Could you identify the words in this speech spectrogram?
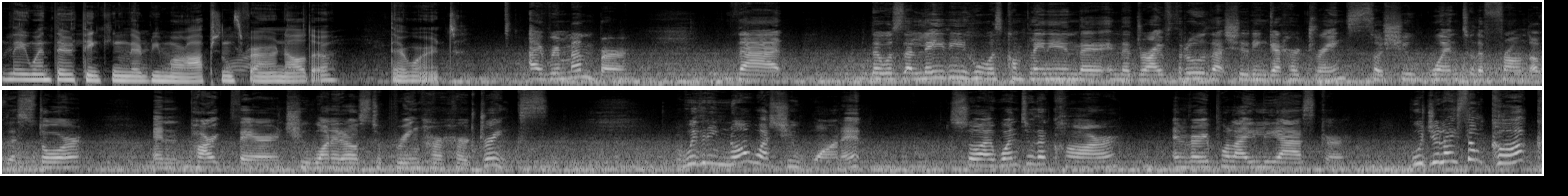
They went there thinking there'd be more options for Arnaldo. There weren't. I remember that there was a lady who was complaining in the in the drive-through that she didn't get her drinks, so she went to the front of the store and parked there, and she wanted us to bring her her drinks. We didn't know what she wanted, so I went to the car and very politely asked her, "Would you like some coke?"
